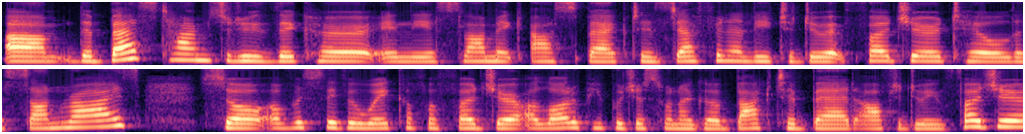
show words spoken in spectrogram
um, the best times to do dhikr in the Islamic aspect is definitely to do it fajr till the sunrise. So, obviously, if you wake up for fajr, a lot of people just want to go back to bed after doing fajr,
